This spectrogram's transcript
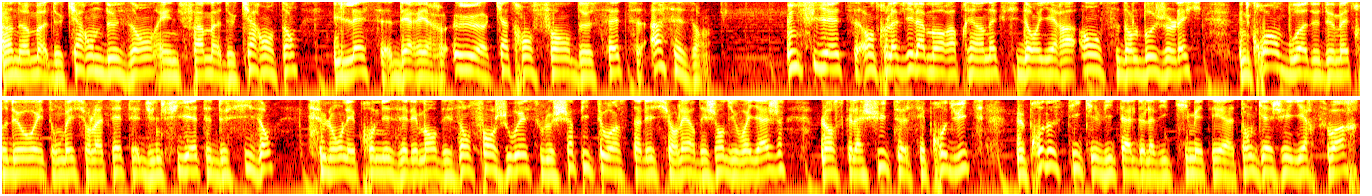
un homme de 42 ans et une femme de 40 ans. Ils laissent derrière eux quatre enfants de 7 à 16 ans. Une fillette entre la vie et la mort après un accident hier à Anse dans le Beaujolais. Une croix en bois de 2 mètres de haut est tombée sur la tête d'une fillette de 6 ans. Selon les premiers éléments, des enfants jouaient sous le chapiteau installé sur l'air des gens du voyage. Lorsque la chute s'est produite, le pronostic vital de la victime était engagé hier soir.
